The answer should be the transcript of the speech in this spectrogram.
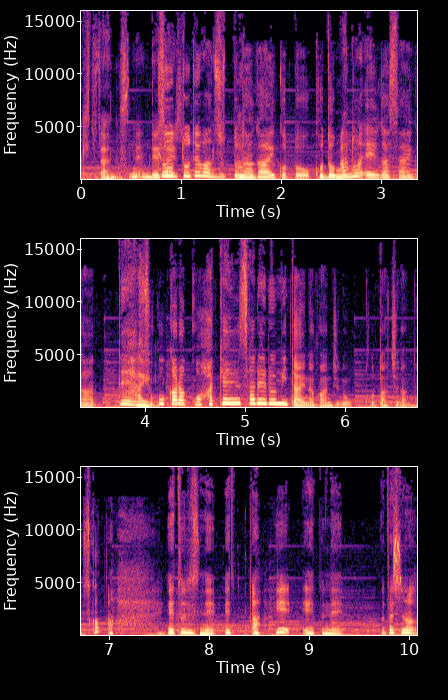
来てたんですね。で京都ではずっと長いこと子供の映画祭があって、はい、そこからこう派遣されるみたいな感じの子たちなんですか？あえっとですねえあいええっとね私の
